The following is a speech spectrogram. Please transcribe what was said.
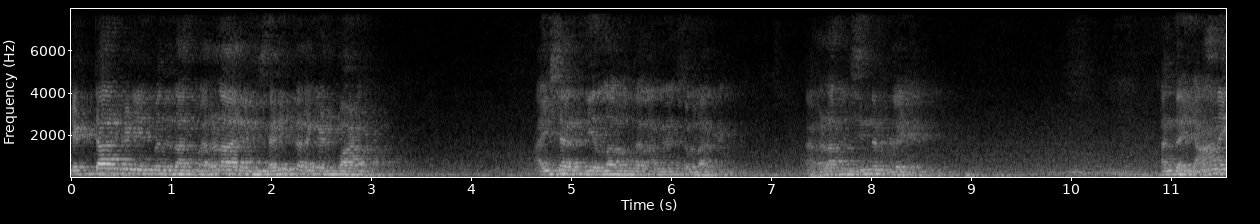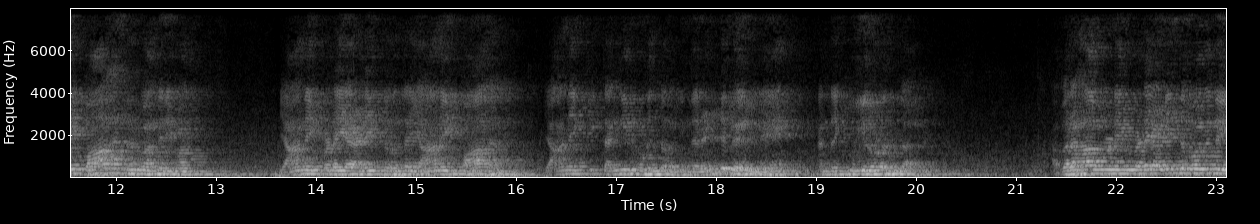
கெட்டார்கள் என்பதுதான் வரலாறு சரித்திரங்கள் பாடம். ஐஷா ரதி வந்தாங்க சொல்றாங்க நாங்களாம் சின்ன பிள்ளைகள் அந்த யானை பாகன் இருப்பான் தெரியுமா? யானை படையை அழைத்து வந்த யானை பாகன் யானைக்கு தண்ணீர் கொடுத்தவன். இந்த ரெண்டு பேருமே அன்றைக்கு உயிரோடு இருந்தார்கள். அபரஹாவுடைய படை அழிந்து போனது.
